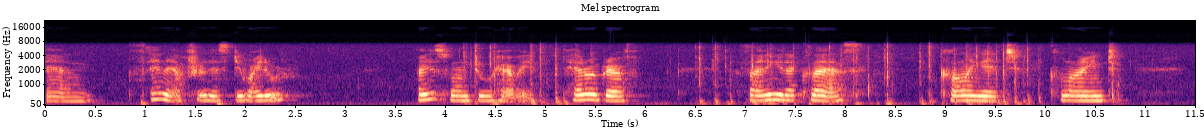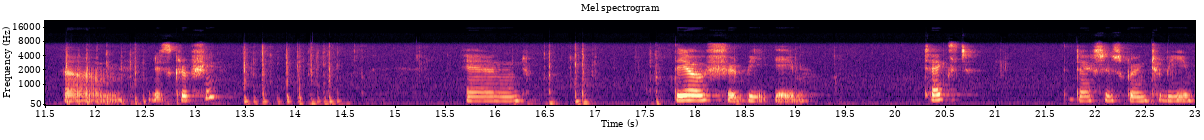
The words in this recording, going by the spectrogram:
And then after this divider I just want to have a paragraph assigning it a class calling it client um, description. And there should be a text. The text is going to be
